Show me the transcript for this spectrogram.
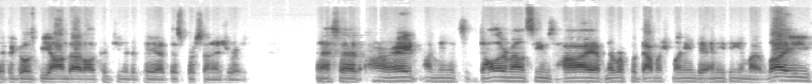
if it goes beyond that, I'll continue to pay at this percentage rate. And I said, all right, I mean, it's a dollar amount seems high. I've never put that much money into anything in my life.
